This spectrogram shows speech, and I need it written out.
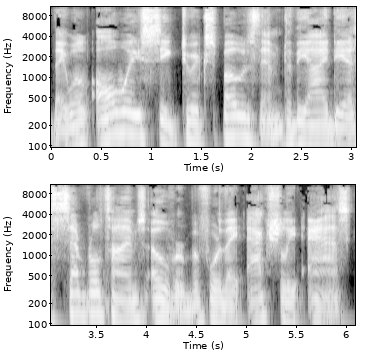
they will always seek to expose them to the idea several times over before they actually ask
